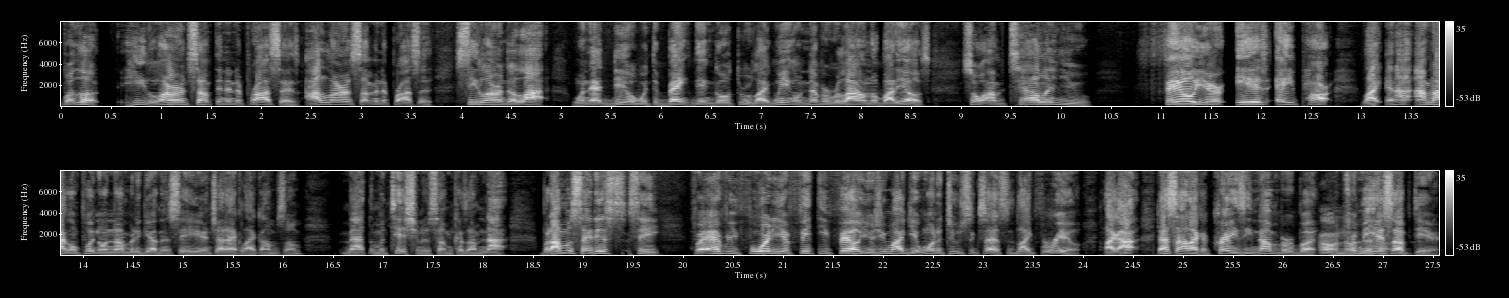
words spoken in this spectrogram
but look, he learned something in the process. I learned something in the process. C learned a lot when that deal with the bank didn't go through. Like, we ain't gonna never rely on nobody else. So I'm telling you, failure is a part. Like, and I, I'm not gonna put no number together and sit here and try to act like I'm some mathematician or something, because I'm not. But I'm gonna say this, see, for every 40 or 50 failures, you might get one or two successes, like for real. Like I that sounds like a crazy number, but Oh, no for me, doubt. it's up there.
